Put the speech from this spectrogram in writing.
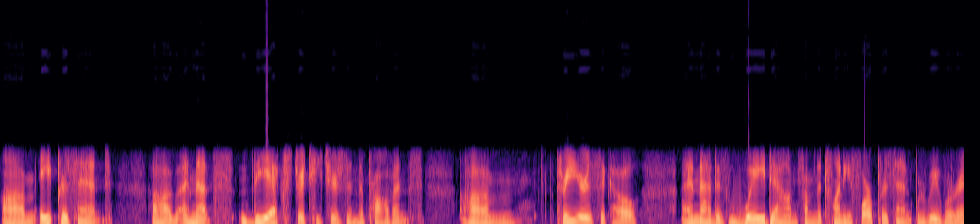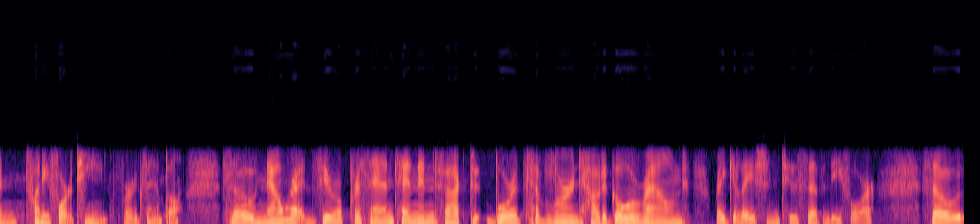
um, 8%, um, and that's the extra teachers in the province. Um, three years ago, and that is way down from the 24% where we were in 2014, for example. So now we're at 0%, and in fact, boards have learned how to go around Regulation 274. So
